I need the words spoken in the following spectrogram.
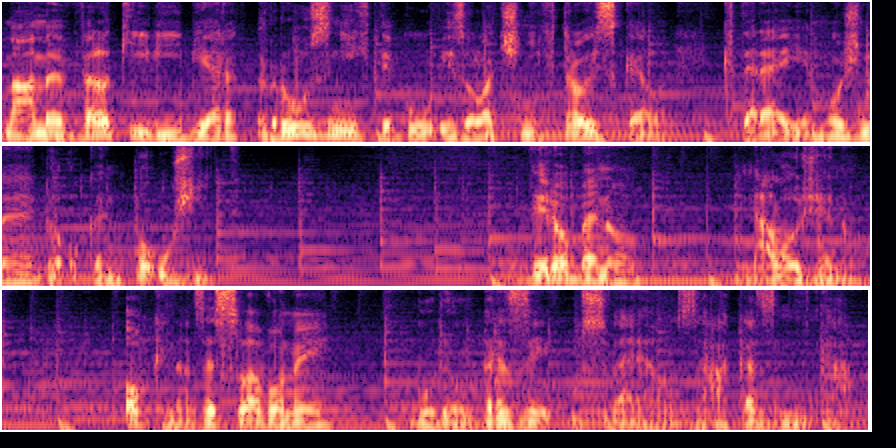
Máme velký výběr různých typů izolačních trojskel, které je možné do oken použít. Vyrobeno, naloženo. Okna ze Slavony budou brzy u svého zákazníka.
